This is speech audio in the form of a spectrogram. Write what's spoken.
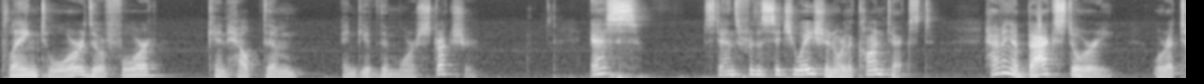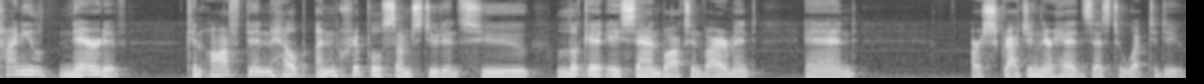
playing towards or for can help them and give them more structure. S stands for the situation or the context. Having a backstory or a tiny narrative can often help uncripple some students who look at a sandbox environment and are scratching their heads as to what to do.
